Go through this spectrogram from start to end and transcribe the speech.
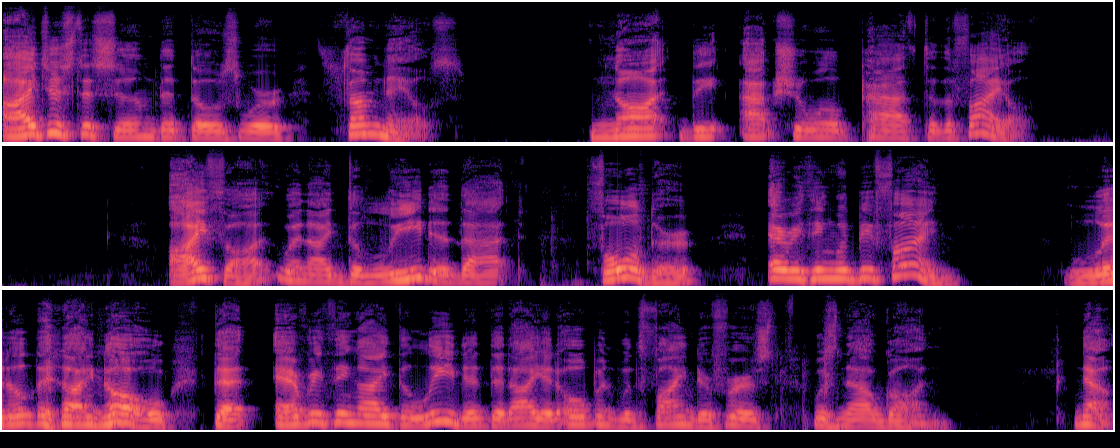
I just assumed that those were thumbnails, not the actual path to the file. I thought when I deleted that folder, everything would be fine. Little did I know that everything I deleted that I had opened with Finder first was now gone. Now,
